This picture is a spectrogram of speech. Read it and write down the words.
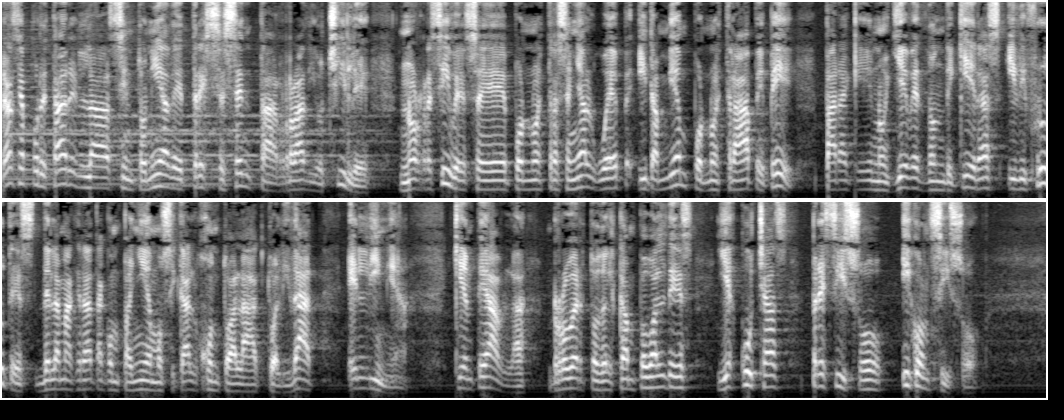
Gracias por estar en la sintonía de 360 Radio Chile. Nos recibes eh, por nuestra señal web y también por nuestra app para que nos lleves donde quieras y disfrutes de la más grata compañía musical junto a la actualidad en línea. Quien te habla, Roberto del Campo Valdés, y escuchas preciso y conciso.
